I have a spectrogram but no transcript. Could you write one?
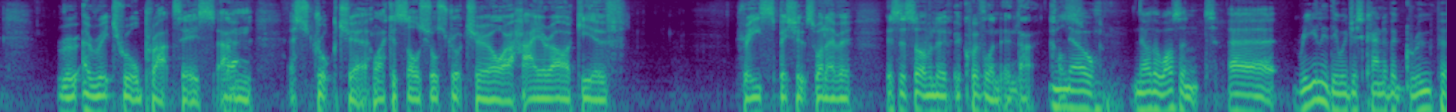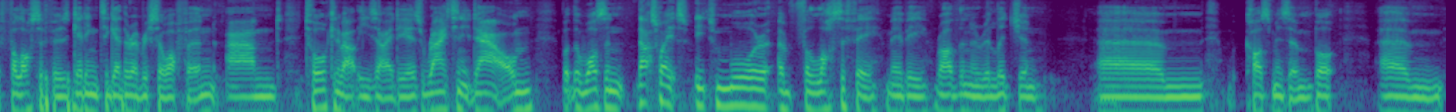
r- a ritual practice and a structure, like a social structure or a hierarchy of priests, bishops, whatever. Is there sort of an equivalent in that? cos- No, no, there wasn't. Uh, really, they were just kind of a group of philosophers getting together every so often and talking about these ideas, writing it down. But there wasn't. That's why it's it's more a philosophy, maybe, rather than a religion, um, cosmism. But um,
